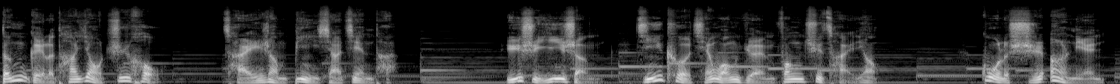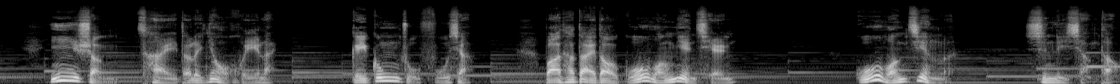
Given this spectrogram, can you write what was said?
等给了她药之后，才让陛下见她。于是医生即刻前往远方去采药。过了十二年，医生采得了药回来，给公主服下，把她带到国王面前。国王见了，心里想到。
